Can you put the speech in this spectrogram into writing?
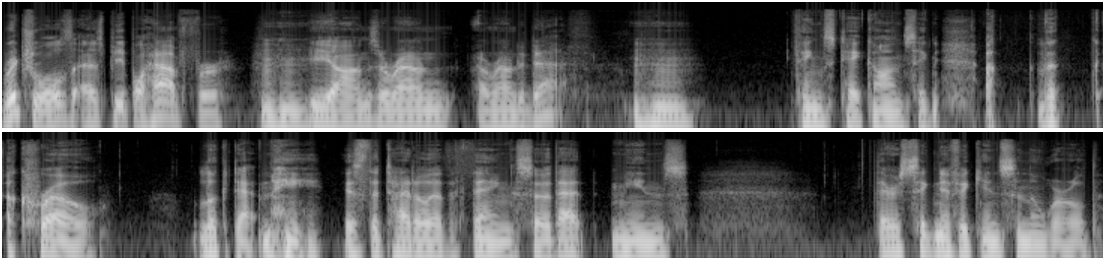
rituals as people have for Mhm. eons around around a death. hmm Things take on sign. A, the a crow looked at me is the title of the thing, so that means there's significance in the world.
